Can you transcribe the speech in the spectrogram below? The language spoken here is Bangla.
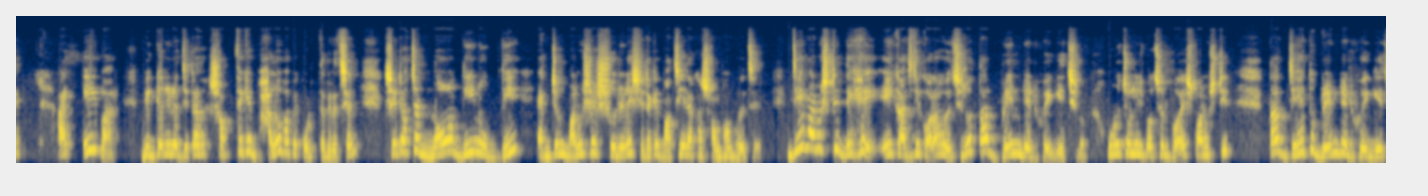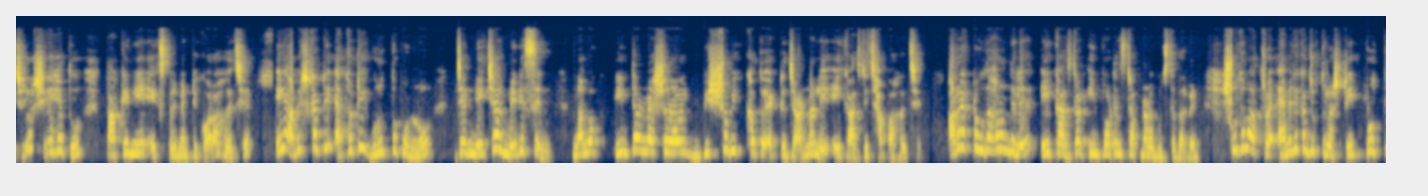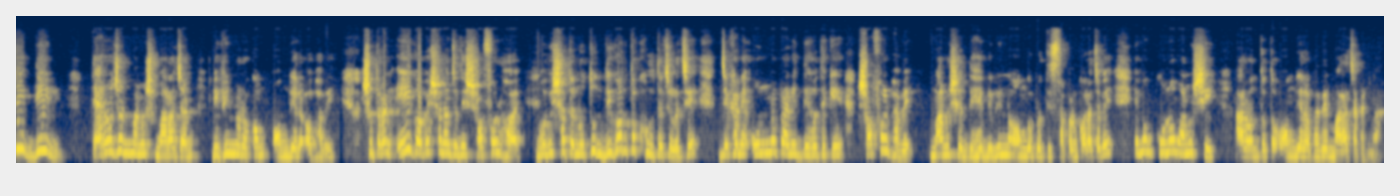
আর এইবার বিজ্ঞানীরা যেটা সব থেকে ভালোভাবে করতে পেরেছেন, সেটা হচ্ছে ন দিন অবধি একজন মানুষের শরীরে সেটাকে বাঁচিয়ে রাখা সম্ভব হয়েছে। যে মানুষটি দেহে এই কাজটি করা হয়েছিল, তার ব্রেন ডেড হয়ে গিয়েছিল। উনচল্লিশ বছর বয়স মানুষটির। তার যেহেতু ব্রেন ডেড হয়ে গিয়েছিল, সেহেতু তাকে নিয়ে এক্সপেরিমেন্টটি করা হয়েছে। এই আবিষ্কারটি এতটাই গুরুত্বপূর্ণ যে নেচার মেডিসিন নামক ইন্টারন্যাশনাল বিশ্ববিখ্যাত একটি জার্নালে এই কাজটি ছাপা হয়েছে। আরও একটা উদাহরণ দিলে এই কাজটার ইম্পর্টেন্সটা আপনারা বুঝতে পারবেন। শুধুমাত্র আমেরিকা যুক্তরাষ্ট্রে প্রতিদিন তেরো জন মানুষ মারা যান বিভিন্ন রকম অঙ্গের অভাবে। সুতরাং এই গবেষণা যদি সফল হয়, ভবিষ্যতে নতুন দিগন্ত খুলতে চলেছে, যেখানে অন্য প্রাণীর দেহ থেকে সফলভাবে মানুষের দেহে বিভিন্ন অঙ্গ প্রতিস্থাপন করা যাবে এবং কোনো মানুষই আর অন্তত অঙ্গের অভাবে মারা যাবেন না।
